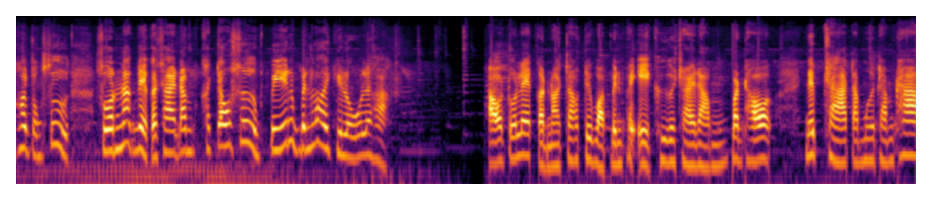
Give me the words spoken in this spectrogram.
เขาต้องซื้อส่วนนักเด็กกระชายดำเขาเจ้าซื้อปีนึงเป็นร้อยกิโลเลยค่ะ เอาตัวแรกก่อนเนาะเจ้าที่ว่าเป็นพระเอกคือกระชายดำบรรเทาเน็บชาตามมือทำเท้า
